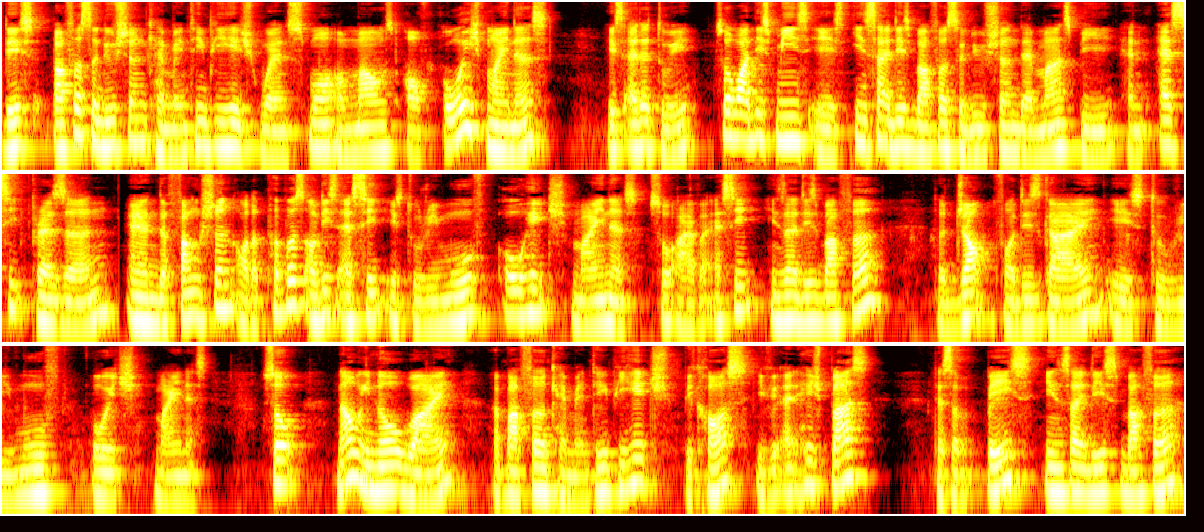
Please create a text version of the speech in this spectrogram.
this buffer solution can maintain pH when small amounts of OH minus is added to it. So what this means is inside this buffer solution there must be an acid present and the function or the purpose of this acid is to remove OH minus. So I have an acid inside this buffer. The job for this guy is to remove OH minus. So now we know why a buffer can maintain pH because if you add H+, plus, there's a base inside this buffer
